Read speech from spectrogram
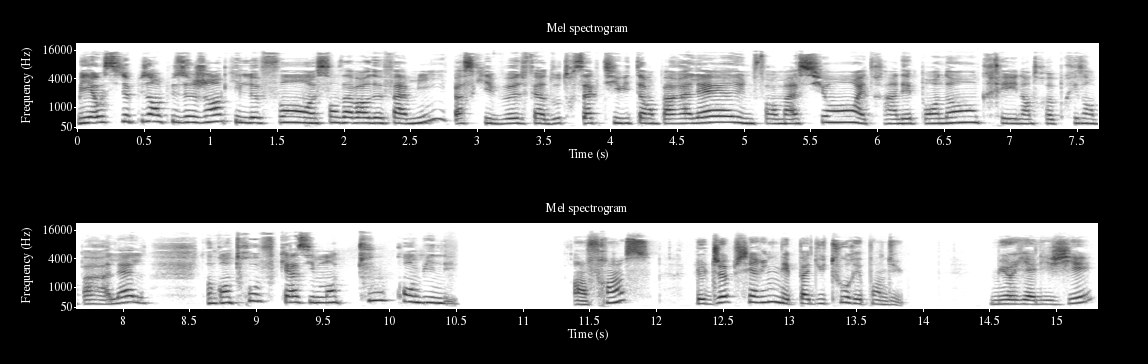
Mais il y a aussi de plus en plus de gens qui le font sans avoir de famille, parce qu'ils veulent faire d'autres activités en parallèle, une formation, être indépendant, créer une entreprise en parallèle. Donc on trouve quasiment tout combiné. En France, le job sharing n'est pas du tout répandu. Muriel Ligier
